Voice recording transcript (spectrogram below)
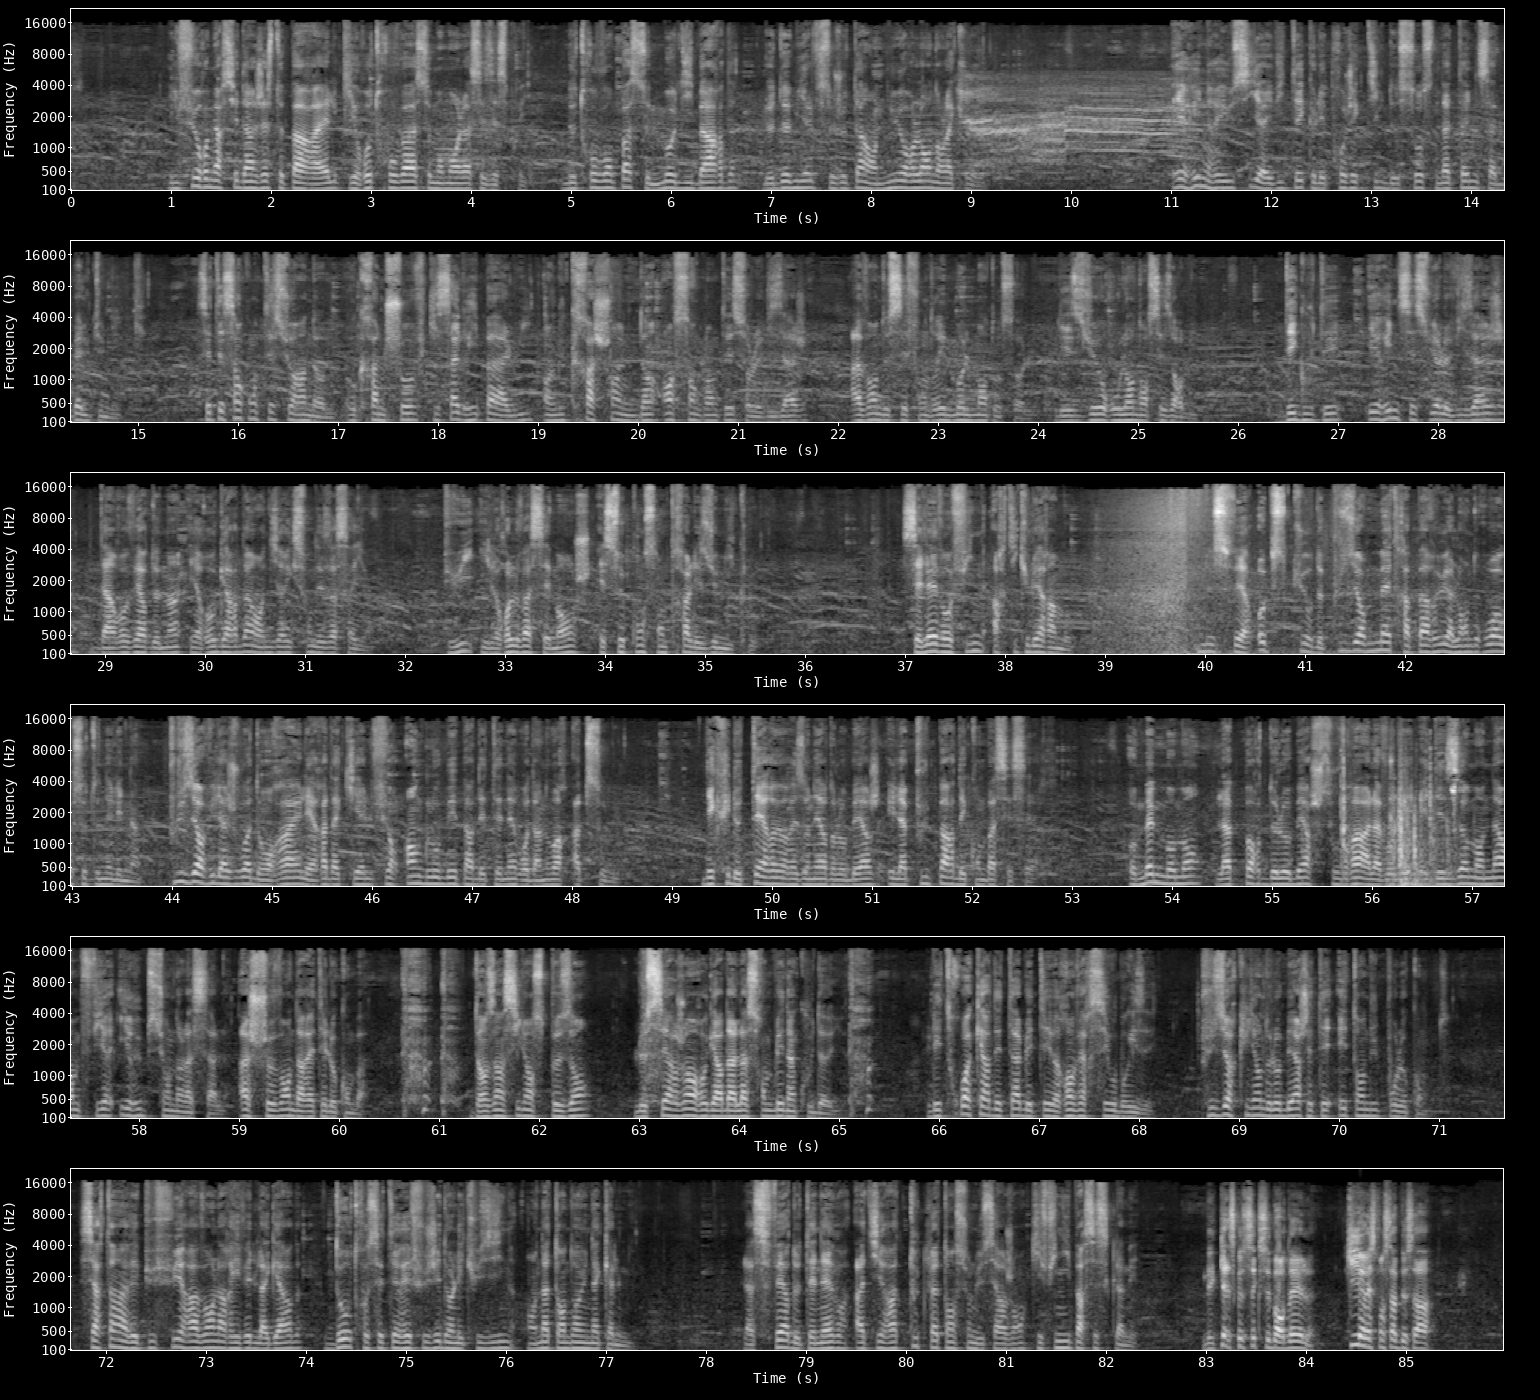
Il fut remercié d'un geste par elle qui retrouva à ce moment-là ses esprits. Ne trouvant pas ce maudit barde, le demi-elfe se jeta en hurlant dans la curée. Erin réussit à éviter que les projectiles de sauce n'atteignent sa belle tunique. C'était sans compter sur un homme, au crâne chauve, qui s'agrippa à lui en lui crachant une dent ensanglantée sur le visage avant de s'effondrer mollement au sol, les yeux roulant dans ses orbites. Dégoûté, Erin s'essuya le visage d'un revers de main et regarda en direction des assaillants. Puis il releva ses manches et se concentra les yeux mi-clos. Ses lèvres fines articulèrent un mot. Une sphère obscure de plusieurs mètres apparut à l'endroit où se tenaient les nains. Plusieurs villageois dont Raël et Radakiel furent englobés par des ténèbres d'un noir absolu. Des cris de terreur résonnèrent dans l'auberge et la plupart des combats cessèrent. Au même moment, la porte de l'auberge s'ouvra à la volée et des hommes en armes firent irruption dans la salle, achevant d'arrêter le combat. Dans un silence pesant, le sergent regarda l'assemblée d'un coup d'œil. Les trois quarts des tables étaient renversées ou brisées. Plusieurs clients de l'auberge étaient étendus pour le compte. Certains avaient pu fuir avant l'arrivée de la garde, d'autres s'étaient réfugiés dans les cuisines en attendant une accalmie. La sphère de ténèbres attira toute l'attention du sergent qui finit par s'exclamer. Mais qu'est-ce que c'est que ce bordel? Qui est responsable de ça?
